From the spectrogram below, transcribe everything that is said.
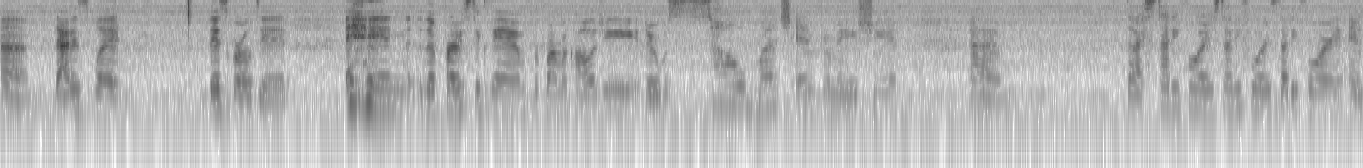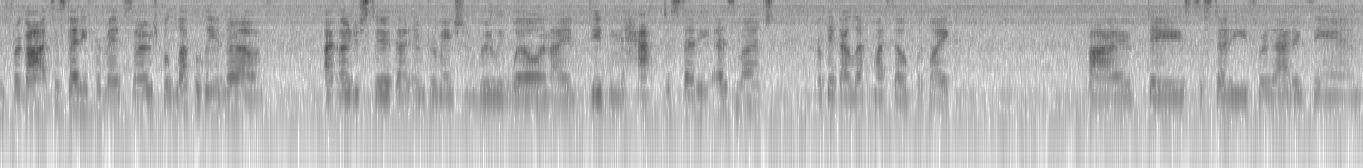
Um, that is what this girl did. In the first exam for pharmacology, there was so much information um, that I studied for it, studied for it, studied for it, and forgot to study for med surg. But luckily enough, I understood that information really well, and I didn't have to study as much. I think I left myself with like five days to study for that exam.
